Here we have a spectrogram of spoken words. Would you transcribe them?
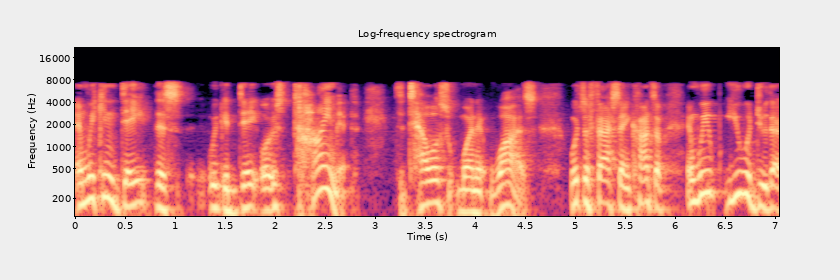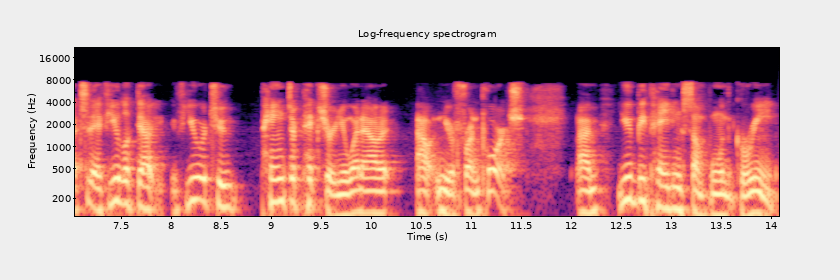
and we can date this. We could date, well, time it to tell us when it was, which is a fascinating concept. And we you would do that today if you looked out if you were to paint a picture and you went out out in your front porch, um, you'd be painting something with green.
